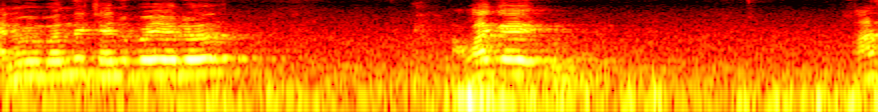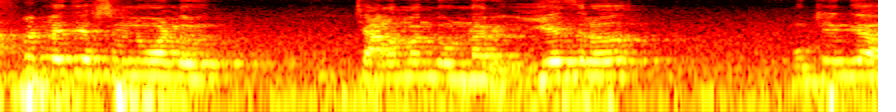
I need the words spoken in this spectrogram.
ఎనభై మంది చనిపోయారు అలాగే హాస్పిటలైజేషన్ వాళ్ళు చాలామంది ఉన్నారు. ఈ ఏజ్లో ముఖ్యంగా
